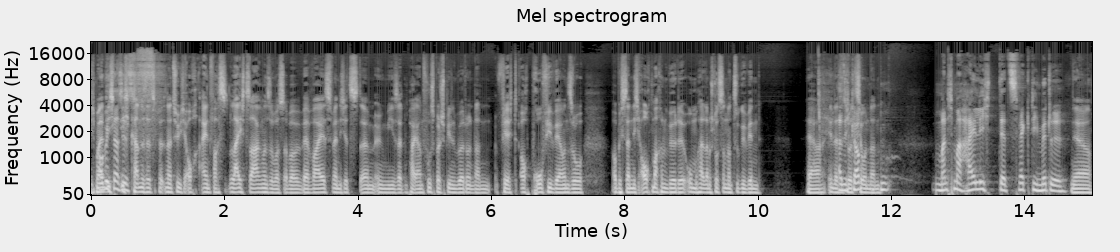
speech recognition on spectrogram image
Ich meine, ich ich, ich kann das jetzt natürlich auch einfach leicht sagen und sowas, aber wer weiß, wenn ich jetzt ähm, irgendwie seit ein paar Jahren Fußball spielen würde und dann vielleicht auch Profi wäre und so, ob ich es dann nicht auch machen würde, um halt am Schluss dann zu gewinnen. Ja, in der Also Situation glaube, dann. manchmal heiligt der Zweck die Mittel. Ja,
